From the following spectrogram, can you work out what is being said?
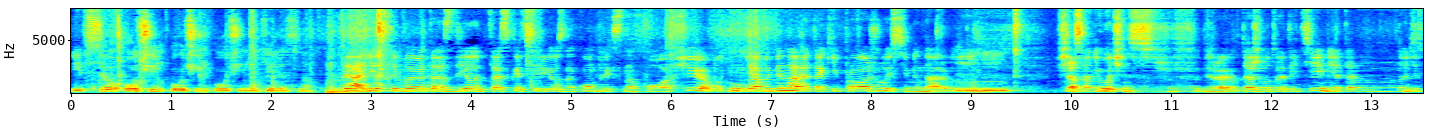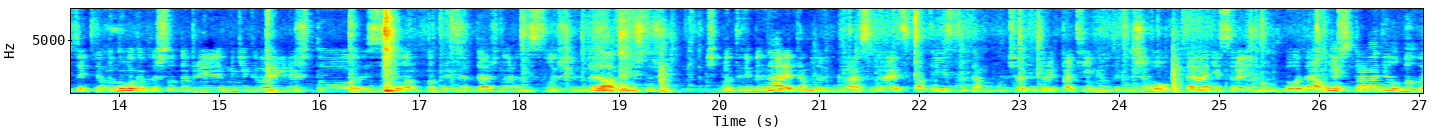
И все очень-очень-очень интересно. Да, если бы это сделать, так сказать, серьезно, комплексно по вообще, вот, ну, я вебинары такие провожу и семинары. Вот, Мгм. Сейчас они очень собирают. Даже вот в этой теме это ну, действительно много, потому что, вот, например, мне говорили, что Зеланд, например, даже, наверное, вы слышали, да? Да, конечно же. Вот вебинары, там, на вебинарах собирается по 300, там, человек, который по теме вот именно живого питания, сыроедения. Вот. А у меня сейчас проводил, был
